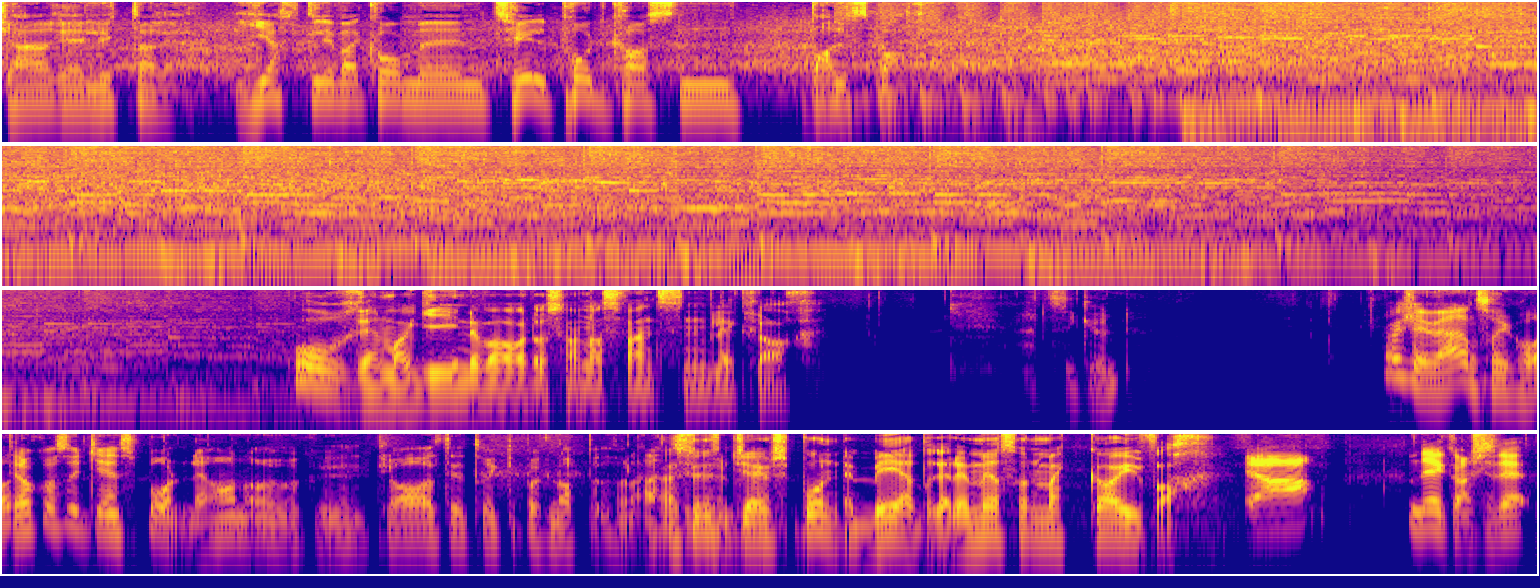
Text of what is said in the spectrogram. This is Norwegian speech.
Kjære lyttere, hjertelig velkommen til podkasten Ballspar. For en margin det var da Sander Svendsen ble klar. Et sekund. Det var ikke verdensrekord. Det er akkurat som James Bond. det. Han har- klarer alltid å trykke på knappen. Sånn Jeg syns. James Bond er bedre. Det er mer sånn MacGyver. Ja, det er kanskje det.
